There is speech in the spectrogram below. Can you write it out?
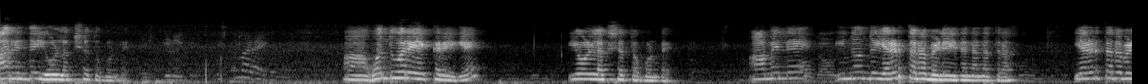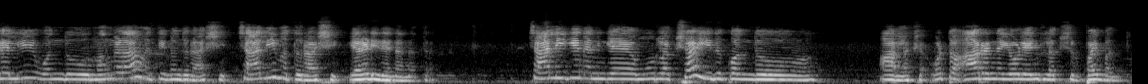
ಆರರಿಂದ ಏಳು ಲಕ್ಷ ತಗೊಂಡೆ. ಒಂದೂವರೆ ಎಕರೆಗೆ ಏಳು ಲಕ್ಷ ತಗೊಂಡೆ. ಆಮೇಲೆ ಇನ್ನೊಂದು ಎರಡು ಥರ ಬೆಳೆ ಇದೆ ನನ್ನ ಹತ್ರ. ಎರಡು ಥರ ಬೆಳೆಯಲ್ಲಿ ಒಂದು ಮಂಗಳ ಮತ್ತು ಇನ್ನೊಂದು ರಾಶಿ, ಚಾಲಿ ಮತ್ತು ರಾಶಿ ಎರಡಿದೆ ನನ್ನ ಹತ್ರ. ಚಾಲಿಗೆ ನನಗೆ ಮೂರು ಲಕ್ಷ, ಇದಕ್ಕೊಂದು ಆರು ಲಕ್ಷ. ಒಟ್ಟು ಆರರಿಂದ ಏಳು ಎಂಟು ಲಕ್ಷ ರೂಪಾಯಿ ಬಂತು.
